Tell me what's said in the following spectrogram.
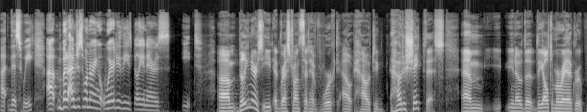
uh, this week. Uh, but I'm just wondering, where do these billionaires eat? Um, billionaires eat at restaurants that have worked out how to how to shape this. Um, you, you know, the the Altamarea Group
